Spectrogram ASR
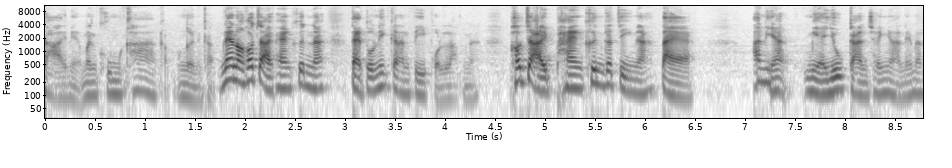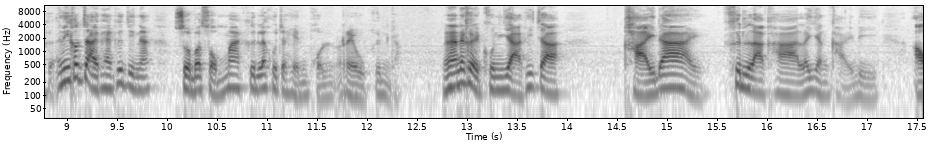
จ่ายเนี่ยมันคุ้มค่ากับเงินครับ แน่นอนเขาจ่ายแพงขึ้นนะ แต่ตัวนี้การันตีผลลัพธ์นะเขาจ่ายแพงขึ้นก็จริงนะ แต่อันเนี้ยมีอายุการใช้งานได้มากขึ้น อันนี้เขาจ่ายแพงขึ้นจริงนะ ส่วนผสมมากขึ้นและคุณจะเห็นผลเร็วขึ้นครับดังนั้นถ้าเกิดคุณอยากที่จะขายได้ขึ้นราคาและยังขายดี เอา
